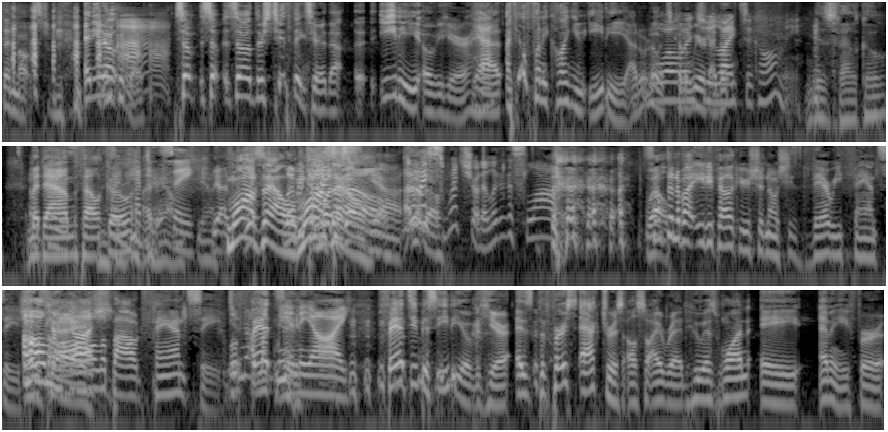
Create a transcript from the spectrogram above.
than most. And you know, In a good way. so so so there's two things here. That uh, Edie over here, Yeah. had, I feel funny calling you Edie. I don't know. it's what kind would of weird. you I like to call me? Ms. Falco, Madame please. Falco. For heaven's Madame, sake. yeah. Yeah, Moiselle, me tell you Moiselle. something. Yeah. Look at my sweatshirt. I look like a slob. Well- Something about Edie Falco you should know. She's very fancy. She's Oh, my all gosh. about fancy. Well, Do not look me in fancy. the eye. Fancy Miss Edie over here is the first actress, also I read, who has won a Emmy for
